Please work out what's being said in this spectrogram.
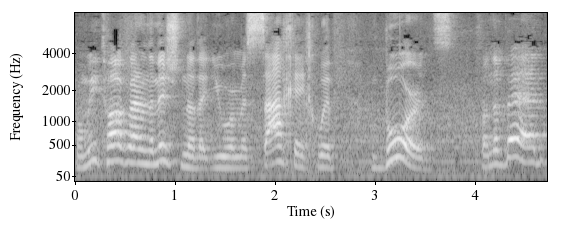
when we talk about in the Mishnah that you were mesachich with boards from the bed,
